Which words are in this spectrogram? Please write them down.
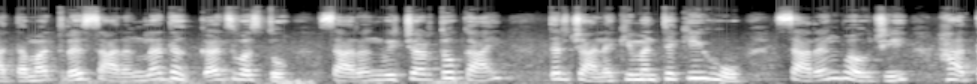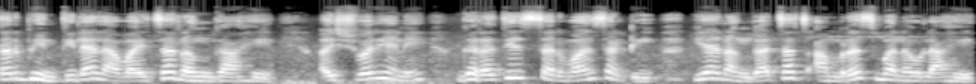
आता मात्र सारंगला धक्काच बसतो. सारंग विचारतो काय? तर जानकी म्हणते की हो सारंग भाऊजी हा तर भिंतीला लावायचा रंग आहे. ऐश्वर्याने घरातील सर्वांसाठी या रंगाचाच आमरस बनवला आहे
